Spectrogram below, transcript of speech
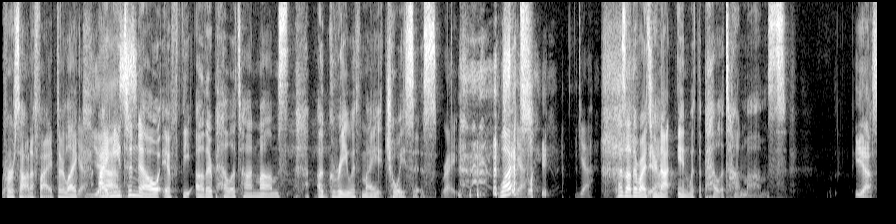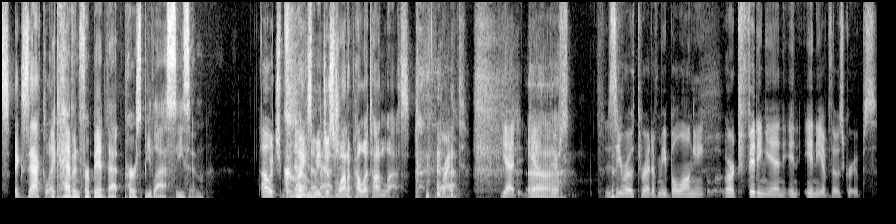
personified. They're like, Yeah. I need to know if the other Peloton moms agree with my choices. right. What? Yeah. Yeah. Because otherwise, Yeah. you're not in with the Peloton moms. Yes, exactly. Like, heaven forbid that purse be last season. Oh, which no. makes me just want a Peloton less. Right. Yeah. d- Yeah. Uh. there's zero threat of me belonging or fitting in in any of those groups.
